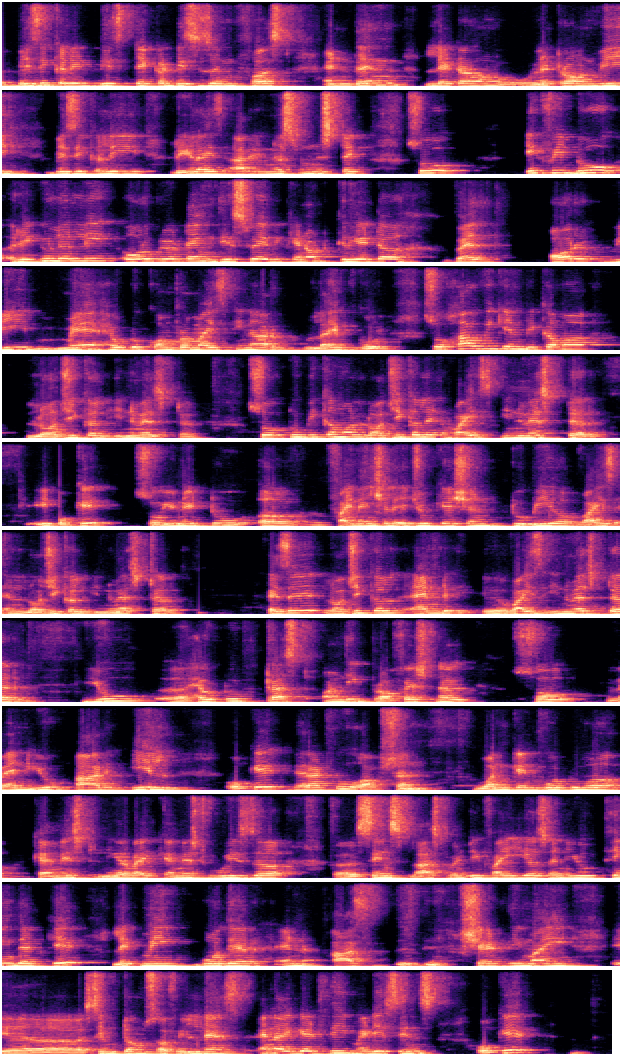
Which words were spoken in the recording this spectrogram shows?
basically this take a decision first and then later on later on we basically realize our investment mistake. So if we do regularly over a period of time this way we cannot create a wealth or we may have to compromise in our life goal. So how we can become a logical investor? So to become a logical and wise investor it okay so you need to uh, financial education to be a wise and logical investor. As a logical and uh, wise investor you uh, have to trust on the professional. So when you are ill okay there are two options. One can go to a chemist nearby chemist who is uh, uh, since last 25 years and you think that okay let me go there and ask share the my uh, symptoms of illness and i get the medicines okay?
